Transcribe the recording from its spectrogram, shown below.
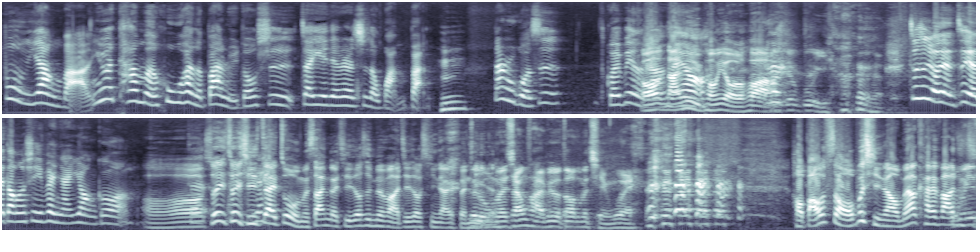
不不一样吧，因为他们互换的伴侣都是在夜店认识的玩伴。嗯，那如果是闺蜜的哦，男女朋友的话 那就不一样了，就是有点自己的东西被人家用过。哦，所以所以其实，在座我们三个其实都是没有办法接受性爱分离的。我们想法还没有到那么前卫。好保守，不行啊！我们要开发自己。我们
